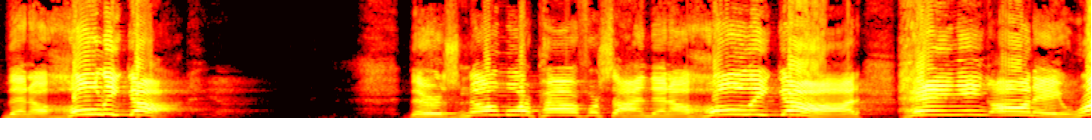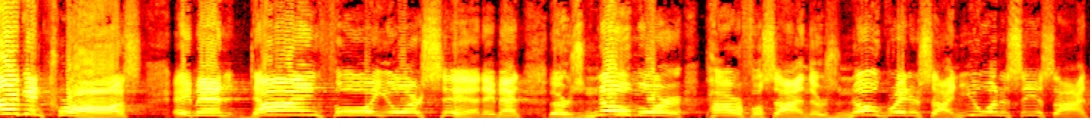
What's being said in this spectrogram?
than a holy God there's no more powerful sign than a holy God hanging on a rugged cross, amen, dying for your sin, amen. There's no more powerful sign. There's no greater sign. You want to see a sign?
